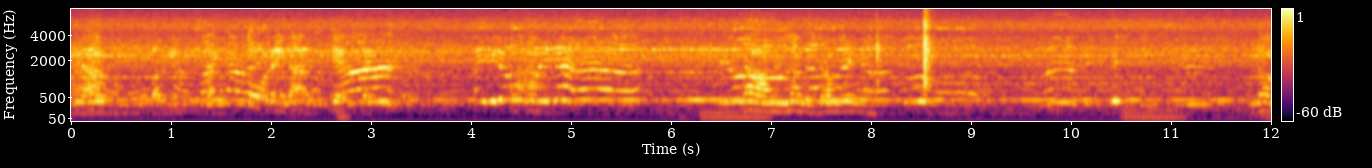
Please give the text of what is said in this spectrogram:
Kailangan mong maging isang tunay na asyente. Dami lang, dami lang. Wala.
